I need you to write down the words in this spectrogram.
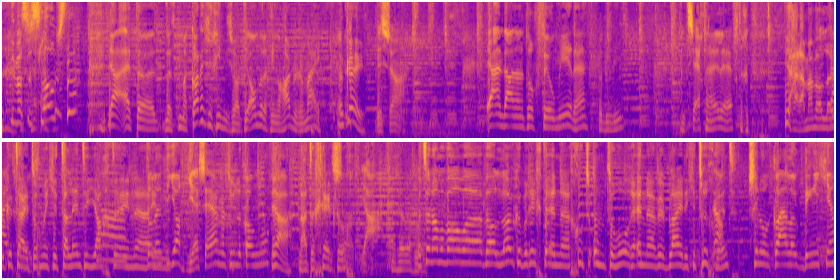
Die was de sloomste? ja, het, dat, mijn karretje ging niet zo hard. Die anderen gingen harder dan mij. Oké. Dus ja. ja, en daarna natuurlijk veel meer, hè. Dat doe je niet. Het is echt een hele heftige... Ja, nou, maar wel een leuke tijd, toch? Met je talentenjachten in... eh, in- Talentenjacht, Yes Air natuurlijk ook nog. Ja, nou te gek toch? eh, ja, dat is heel erg leuk. Het zijn allemaal wel, eh, wel leuke berichten en goed om te horen. En weer blij dat je terug bent. Misschien nog een klein leuk dingetje.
